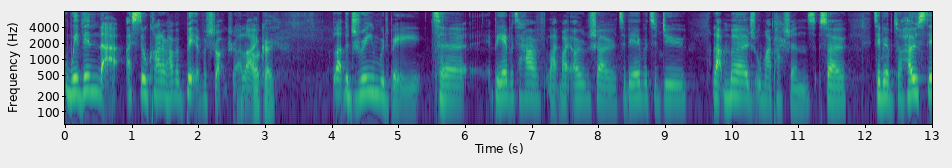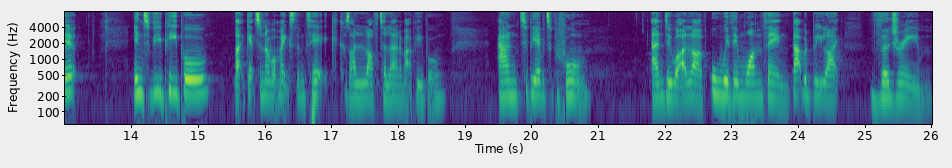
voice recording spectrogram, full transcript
within that, I still kind of have a bit of a structure. Like, Okay. like the dream would be to be able to have like my own show, to be able to do like merge all my passions. So to be able to host it, interview people, like get to know what makes them tick because I love to learn about people, and to be able to perform and do what I love all within one thing. That would be like the dream.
